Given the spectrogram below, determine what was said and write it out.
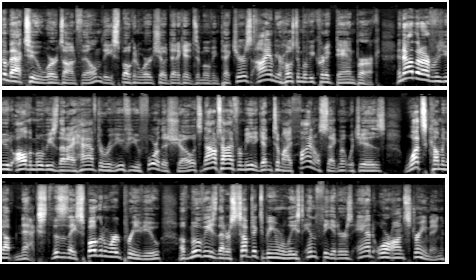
Welcome back to Words on Film, the spoken word show dedicated to moving pictures. I am your host and movie critic, Dan Burke. And now that I've reviewed all the movies that I have to review for you for this show, it's now time for me to get into my final segment, which is What's Coming Up Next. This is a spoken word preview of movies that are subject to being released in theaters and or on streaming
